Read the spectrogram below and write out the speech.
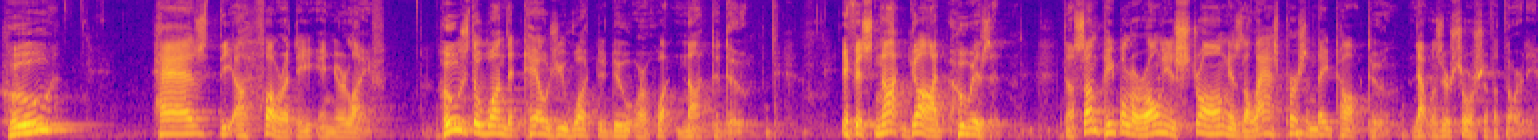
Who has the authority in your life? Who's the one that tells you what to do or what not to do? If it's not God, who is it? Now, some people are only as strong as the last person they talked to. That was their source of authority.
